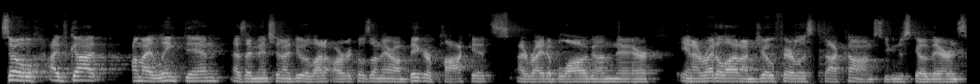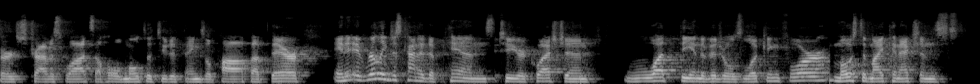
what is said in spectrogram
So I've got on my LinkedIn, as I mentioned, I do a lot of articles on there on bigger pockets. I write a blog on there and I write a lot on joefairless.com. So you can just go there and search Travis Watts. A whole multitude of things will pop up there. And it really just kind of depends to your question what the individual is looking for. Most of my connections,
